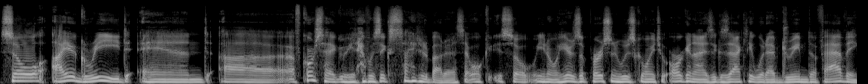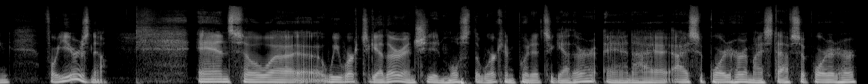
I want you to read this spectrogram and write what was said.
so I agreed, and uh, of course I agreed. I was excited about it. I said, "Okay, so you know, here's a person who's going to organize exactly what I've dreamed of having for years now." And so uh, we worked together, and she did most of the work and put it together. And I, I supported her, and my staff supported her.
